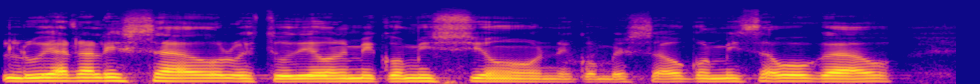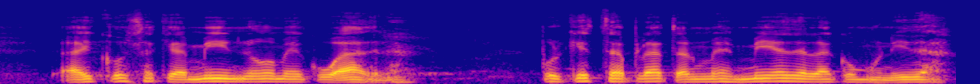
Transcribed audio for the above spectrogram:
lo he analizado, lo he estudiado en mi comisión, he conversado con mis abogados. Hay cosas que a mí no me cuadran, porque esta plata no es mía, de la comunidad.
